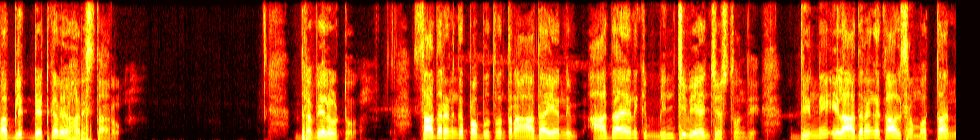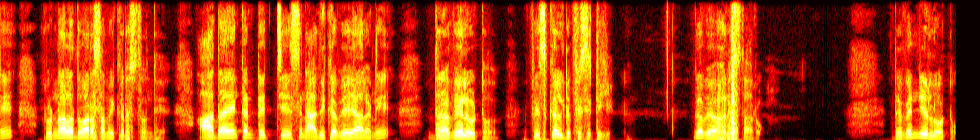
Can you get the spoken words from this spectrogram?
పబ్లిక్ డెట్గా వ్యవహరిస్తారు. ద్రవ్యలోటు. సాధారణంగా ప్రభుత్వం తన ఆదాయాన్ని ఆదాయానికి మించి వ్యయం చేస్తుంది. దీన్ని ఇలా అదనంగా కావలసిన మొత్తాన్ని రుణాల ద్వారా సమీకరిస్తుంది. ఆదాయం కంటే చేసిన అధిక వ్యయాలని ద్రవ్యలోటు ఫిజికల్ డెఫిసిటీగా వ్యవహరిస్తారు. రెవెన్యూ లోటు.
